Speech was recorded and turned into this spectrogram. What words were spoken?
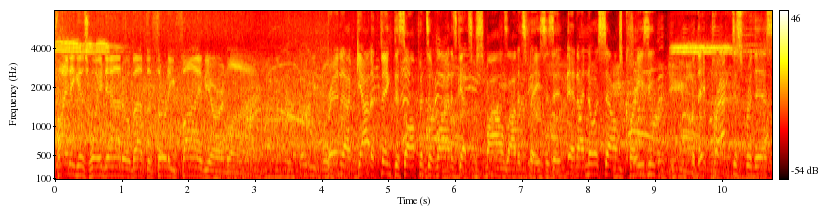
Fighting his way down to about the 35-yard line. Brandon, I've got to think this offensive line has got some smiles on its faces. And, and I know it sounds crazy, but they practiced for this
